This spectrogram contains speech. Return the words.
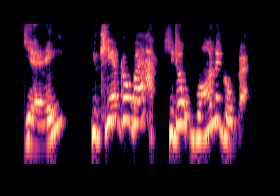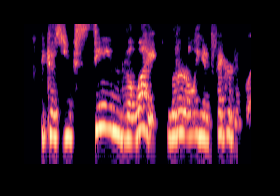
yay. You can't go back. You don't want to go back because you've seen the light, literally and figuratively.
